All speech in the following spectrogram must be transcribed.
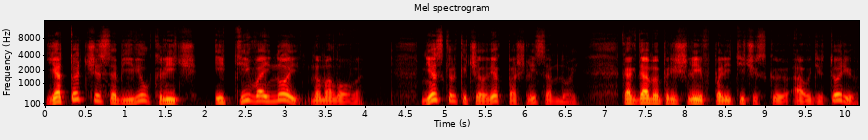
Я тотчас объявил клич «Идти войной на Малова». Несколько человек пошли со мной. Когда мы пришли в политическую аудиторию,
